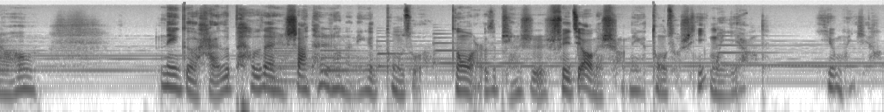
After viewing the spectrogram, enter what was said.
然后那个孩子趴在沙滩上的那个动作，跟我儿子平时睡觉的时候那个动作是一模一样的，一模一样。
